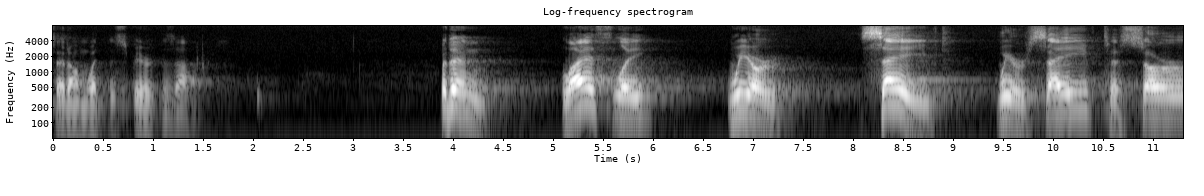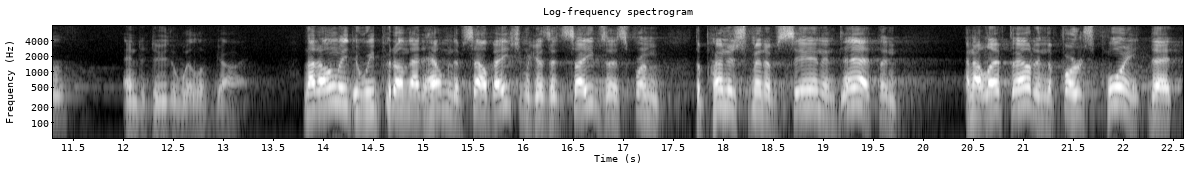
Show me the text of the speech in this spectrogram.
set on what the Spirit desires. But then, lastly, we are saved. We are saved to serve and to do the will of God. Not only do we put on that helmet of salvation because it saves us from the punishment of sin and death, and, and I left out in the first point that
